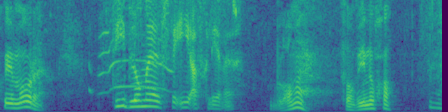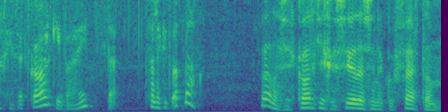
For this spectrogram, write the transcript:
goeiemôre. Die blomme is vir u afgelewer. Blomme. Van wie nogal? Mag jy 'n kaartjie by? Dat sal ek dit oopmaak. Wel, as 'n kaartjie geseël is in 'n koevert, dan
